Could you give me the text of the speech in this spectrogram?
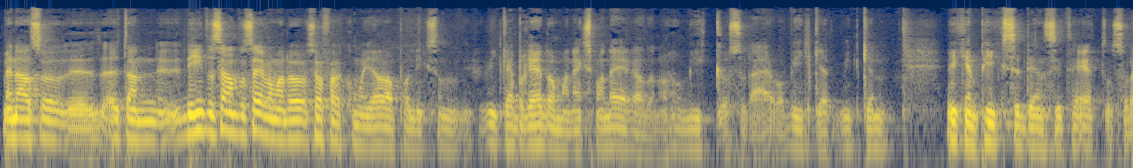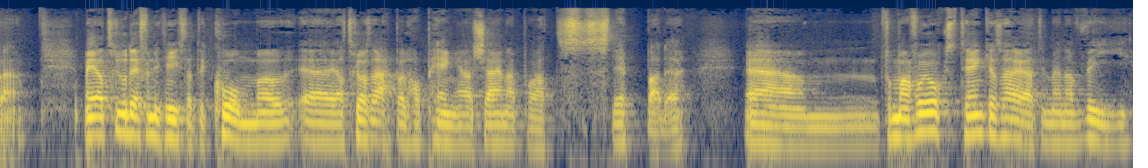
Men alltså, eh, utan det är intressant att se vad man då i så fall kommer göra på liksom vilka bredder man expanderar den och hur mycket och sådär. Och vilka, vilken, vilken pixeldensitet och sådär. Men jag tror definitivt att det kommer. Eh, jag tror att Apple har pengar att tjäna på att släppa det. Um, för man får ju också tänka så här att jag menar vi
